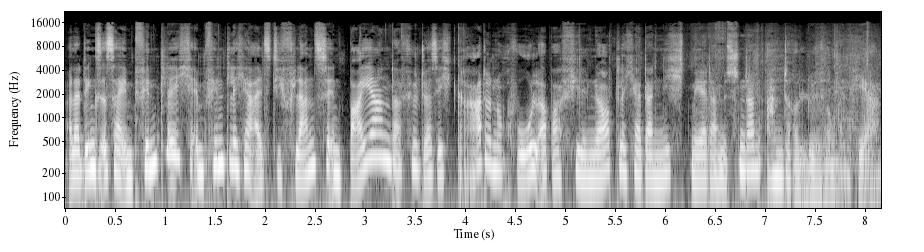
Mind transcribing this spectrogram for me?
Allerdings ist er empfindlich, empfindlicher als die Pflanze in Bayern. Da fühlt er sich gerade noch wohl, aber viel nördlicher dann nicht nicht mehr. Da müssen dann andere Lösungen her.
